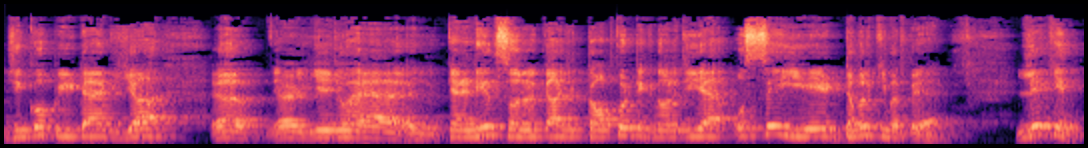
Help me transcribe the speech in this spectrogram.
जिंको पी टाइप या ये जो है, कैनेडियन सोलर का जो टॉप टॉपकोर टेक्नोलॉजी है, उससे ये डबल कीमत पे है। लेकिन,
